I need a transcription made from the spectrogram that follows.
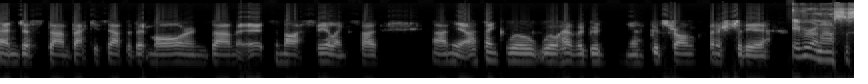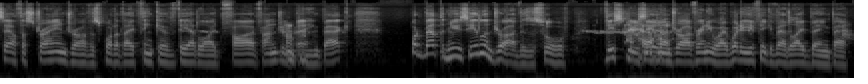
and just um, back yourself a bit more, and um, it's a nice feeling. So um, yeah, I think we'll we'll have a good you know, good strong finish to the year. Everyone asks the South Australian drivers what do they think of the Adelaide 500 being back. What about the New Zealand drivers or this New Zealand driver anyway? What do you think of Adelaide being back?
